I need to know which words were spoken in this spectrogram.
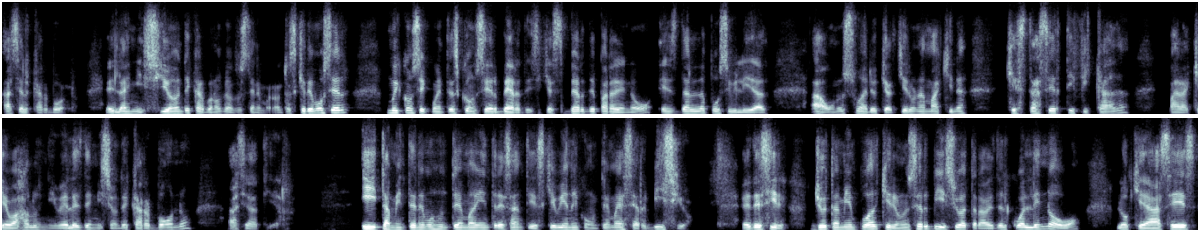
hacia el carbono es la emisión de carbono que nosotros tenemos. Entonces queremos ser muy consecuentes con ser verdes y que es verde para Lenovo es darle la posibilidad a un usuario que adquiere una máquina que está certificada para que baja los niveles de emisión de carbono hacia la Tierra. Y también tenemos un tema bien interesante y es que viene con un tema de servicio. Es decir, yo también puedo adquirir un servicio a través del cual Lenovo lo que hace es,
